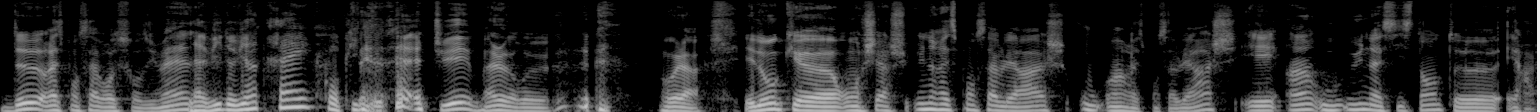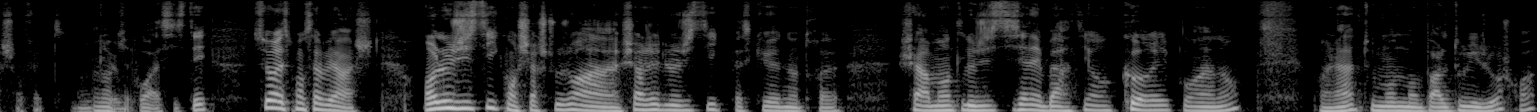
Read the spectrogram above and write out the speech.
de responsable ressources humaines, La vie devient très compliquée. tu es malheureux. Voilà. Et donc, euh, on cherche une responsable RH ou un responsable RH et un ou une assistante euh, RH, en fait, donc, euh, Ok. pour assister ce responsable RH. En logistique, on cherche toujours un chargé de logistique parce que notre charmante logisticienne est partie en Corée pour un an. Voilà, tout le monde m'en parle tous les jours, je crois.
